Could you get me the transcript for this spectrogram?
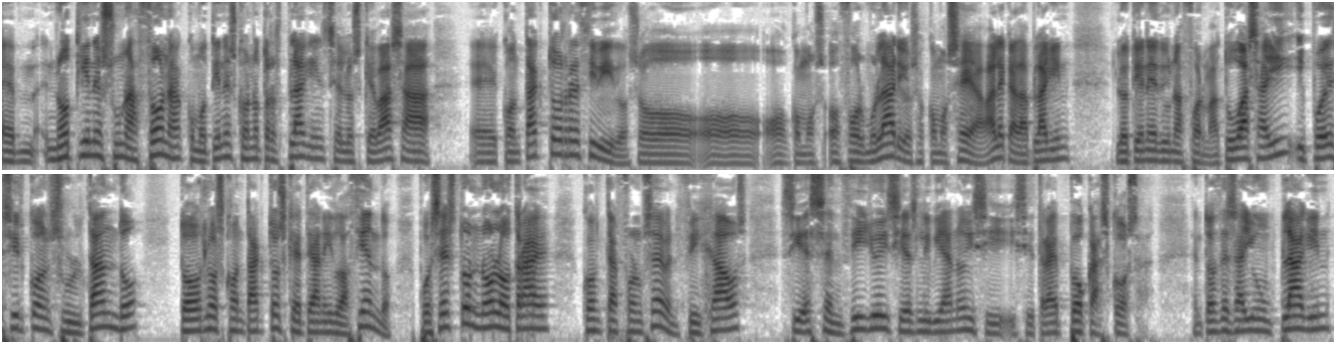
Em, no tienes una zona como tienes con otros plugins en los que vas a eh, contactos recibidos o, como, formularios o como sea, ¿vale? Cada plugin lo tiene de una forma. Tú vas ahí y puedes ir consultando todos los contactos que te han ido haciendo. Pues esto no lo trae Contact Form 7. Fijaos si es sencillo y si es liviano y si, y si trae pocas cosas. Entonces hay un plugin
